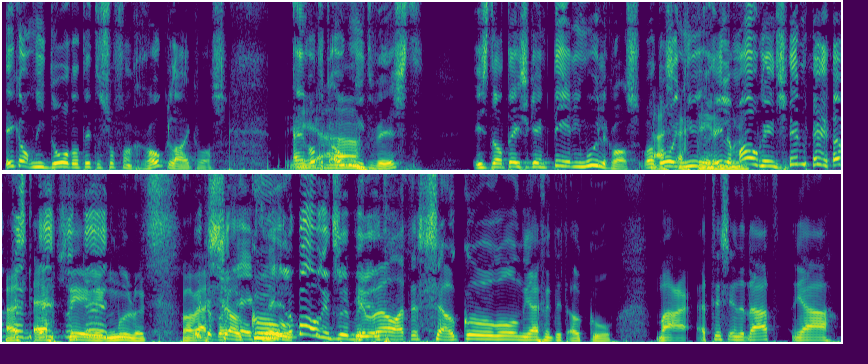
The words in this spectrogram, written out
Ik had niet door dat dit een soort van roguelike was. En wat ik ook niet wist... Is dat deze game tering moeilijk was. Waardoor ik nu helemaal geen zin meer heb Hij is in echt deze tering game. moeilijk. Maar ik is er zo echt cool. helemaal geen zin meer. Jawel, het is zo cool, Ron. Jij vindt dit ook cool. Maar het is inderdaad, ja...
